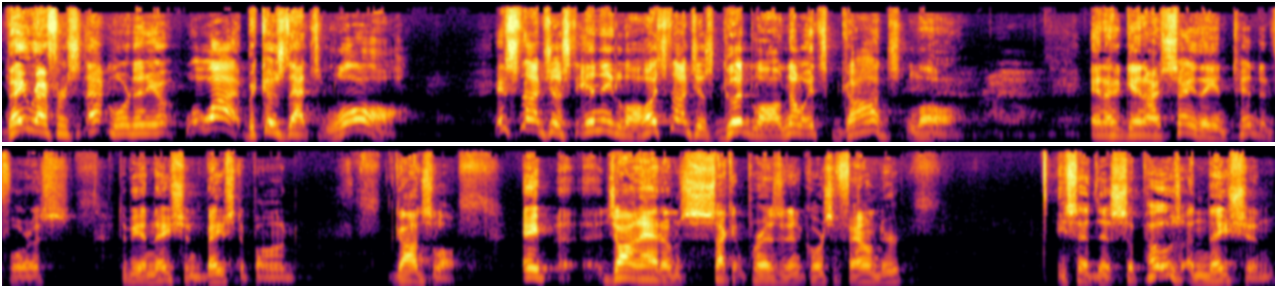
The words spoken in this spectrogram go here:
They reference that more than you. Well, why? Because that's law. It's not just any law, it's not just good law. No, it's God's law. And again, I say they intended for us to be a nation based upon God's law. Uh, John Adams, second president, of course, a founder, he said this Suppose a nation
